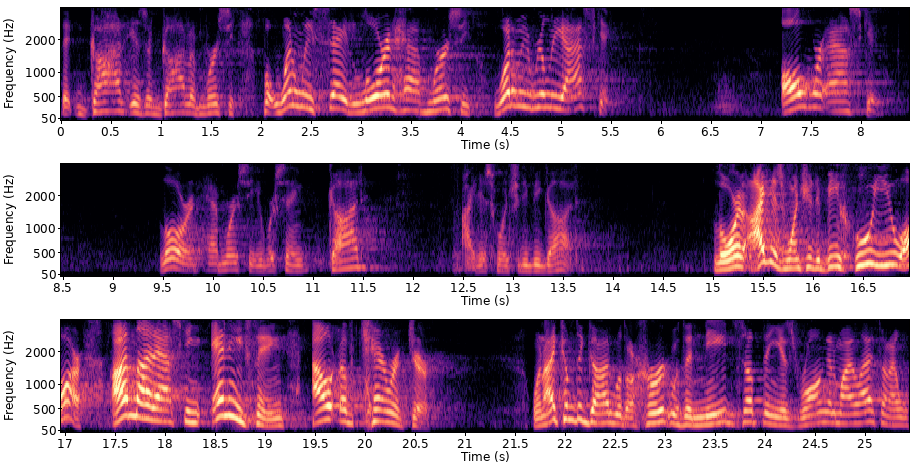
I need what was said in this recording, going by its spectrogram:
that God is a God of mercy. But when we say, Lord, have mercy, what are we really asking? All we're asking, Lord, have mercy, we're saying, God, I just want you to be God. Lord, I just want you to be who you are. I'm not asking anything out of character. When I come to God with a hurt, with a need, something is wrong in my life, and I,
